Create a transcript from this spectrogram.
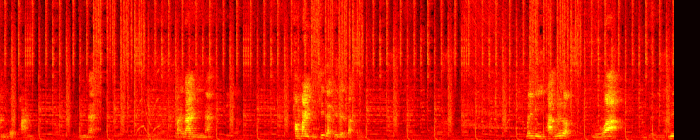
ถึงหกพันดีไหมรายได้ดีไหมดีครับทำไมถึงคิดอยากจะเรียนตัดผมไม่มีทางเลือก หรือว่ามันไม่มีงานมี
